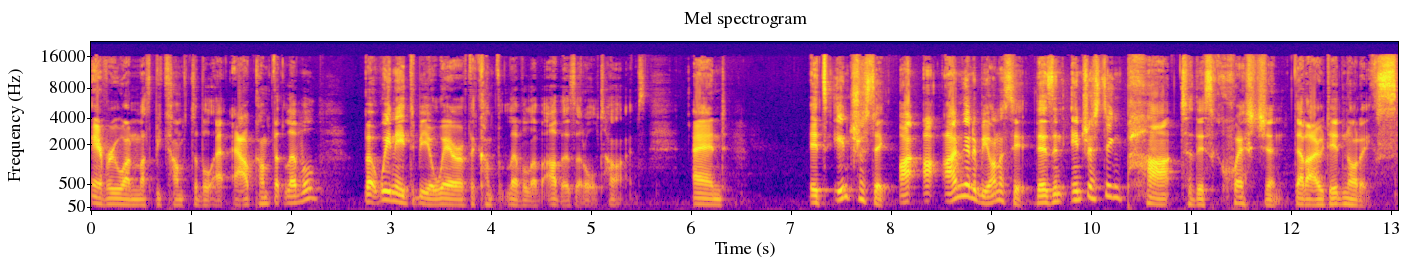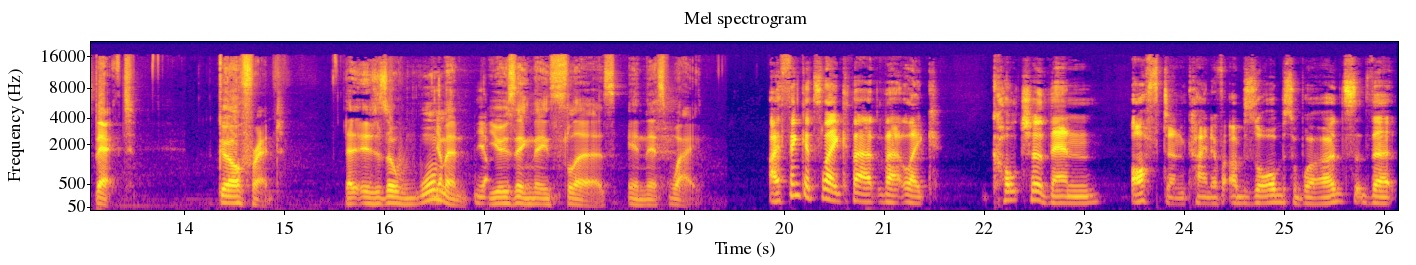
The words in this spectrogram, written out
everyone must be comfortable at our comfort level, but we need to be aware of the comfort level of others at all times. And it's interesting. I, I, am going to be honest here. There's an interesting part to this question that I did not expect. Girlfriend, that it is a woman yep, yep. using these slurs in this way. I think it's like that that like culture then often kind of absorbs words that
